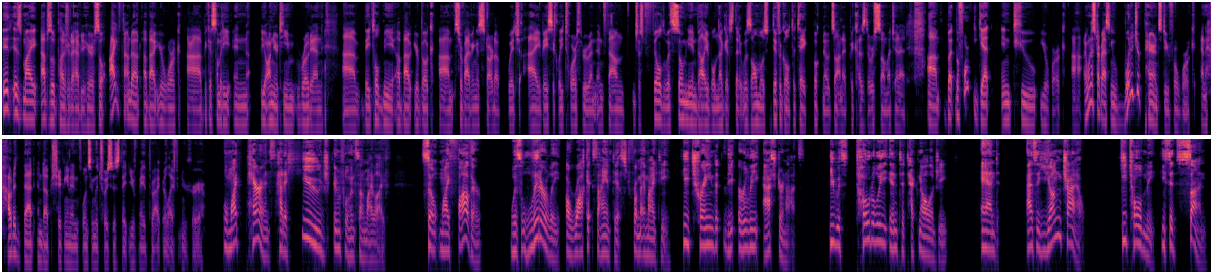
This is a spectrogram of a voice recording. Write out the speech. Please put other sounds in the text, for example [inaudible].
It is my absolute pleasure to have you here. So I found out about your work uh, because somebody in on your team wrote in um, they told me about your book, um, Surviving a Startup, which I basically tore through and, and, found just filled with so many invaluable nuggets that it was almost difficult to take book notes on it because there was so much in it. Um, but before we get into your work, uh, I want to start by asking what did your parents do for work and how did that end up shaping and influencing the choices that you've made throughout your life and your career? Well, my parents had a huge influence on my life. So my father was literally a rocket scientist from MIT. He trained the early astronauts. He was totally into technology. And as a young child, he told me, he said, son,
